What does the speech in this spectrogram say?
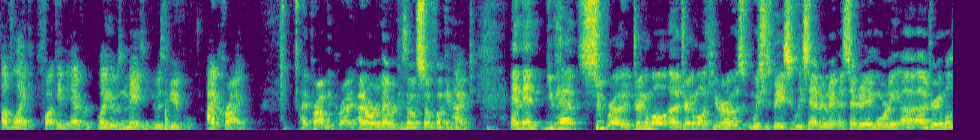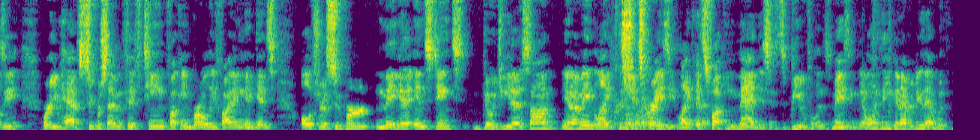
of like fucking ever. Like it was amazing. It was beautiful. I cried. I probably cried. I don't remember because I was so fucking hyped. And then you have Super uh, Dragon Ball uh, Dragon Ball Heroes, which is basically Saturday uh, Saturday morning uh, uh, Dragon Ball Z, where you have Super Seven Fifteen fucking Broly fighting against Ultra Super Mega Instinct Gogeta San. You know what I mean? Like the shit's crazy. Like it's fucking madness. It's beautiful and it's amazing. The only thing you can ever do that with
